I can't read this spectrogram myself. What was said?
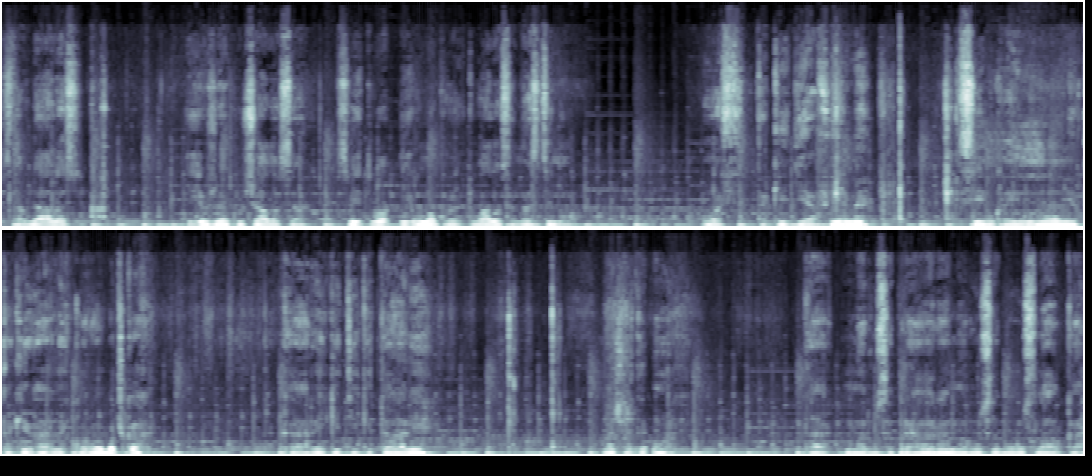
вставлялась, і вже включалося світло, і воно проєктувалося на стіну. Ось такі діафільми, всі україномовні в таких гарних коробочках. Така рики тікі таві. Бачите, о. Так, Маруся Пригара, Маруся Богославка.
